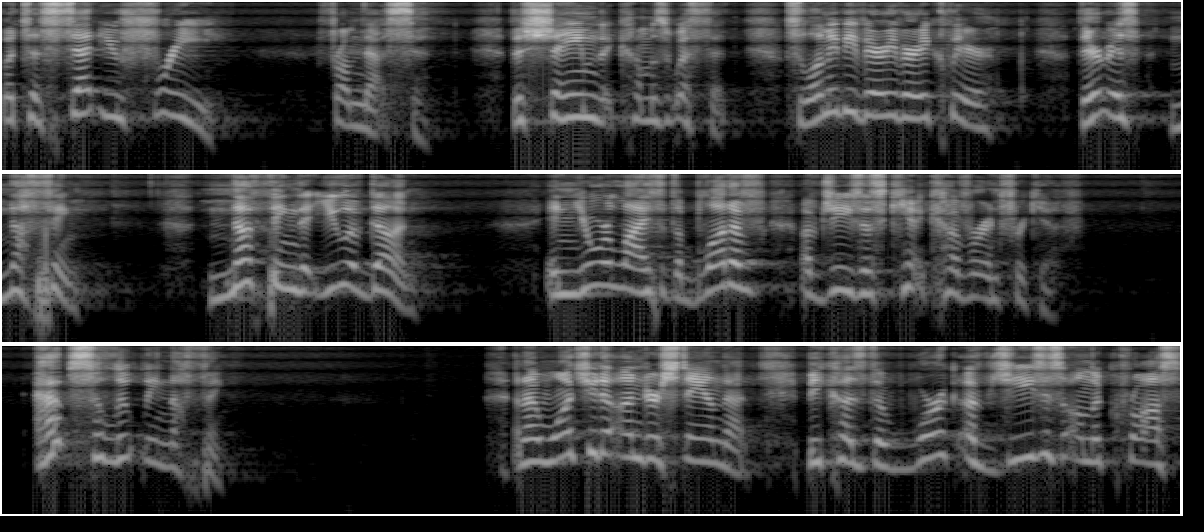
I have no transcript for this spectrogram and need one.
but to set you free from that sin, the shame that comes with it. So let me be very, very clear. There is nothing, nothing that you have done in your life that the blood of, of Jesus can't cover and forgive. Absolutely nothing. And I want you to understand that because the work of Jesus on the cross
